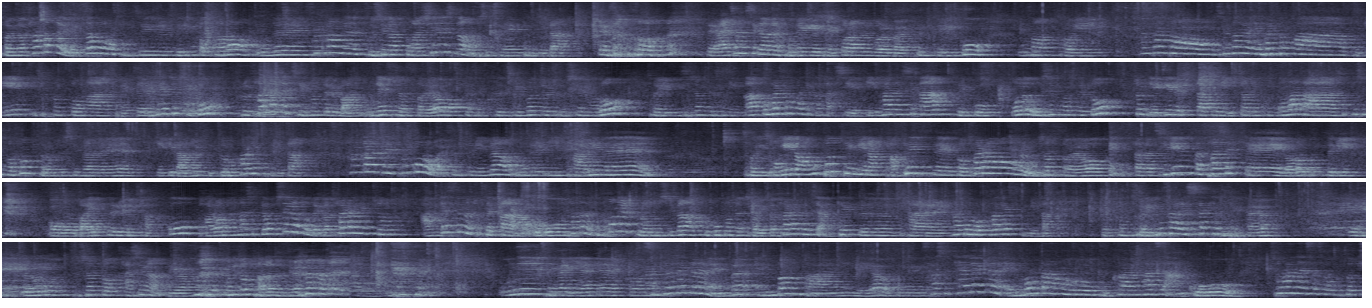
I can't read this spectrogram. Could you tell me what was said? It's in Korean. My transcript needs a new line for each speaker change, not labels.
저희가 사전에 웹사으로 공지를 드린 것처럼 오늘 풀방은 2시간 동안 쉬는 시간 없이 진행됩니다. 그래서 네, 알찬 시간을 보내게 될 거라는 걸 말씀드리고 우선 저희 한사성 신성현이 활동가 분이 20분 동안 발제를 해주시고 그리고 사전에 질문들을 많이 보내주셨어요. 그래서 그 질문들 중심으로 저희 이수정 교수님과 또 활동가님과 같이 얘기하는 시간 그리고 오늘 오신 분들도 좀 얘기를 듣다 보니 이 점이 궁금하다 싶으신 거 손 들어주시면은 얘기 나눌 수 있도록 하겠습니다. 한 가지 참고로 말씀드리면 오늘 이 자리는 저희 정의당 홍보팀이랑 다페이스에서 촬영을 오셨어요. 이따가 질의응답 하실 때 여러분들이 어, 마이크를 잡고 발언을 하실 때 혹시라도 내가 촬영이 좀 안 됐으면 좋겠다라고 하나라도 손을 들어주시면 그 부분은 저희가 촬영되지 않게끔 잘 하도록 하겠습니다. 네, 그럼 저희 행사를 시작해도 될까요? 네, 여러분 두 시간 동안 가시면 안 돼요. 문좀 닫아주세요.
오늘 제가 이야기할 것은 텔레그램. 그 사실 텔레그램 엠번방으로 국한하지 않고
